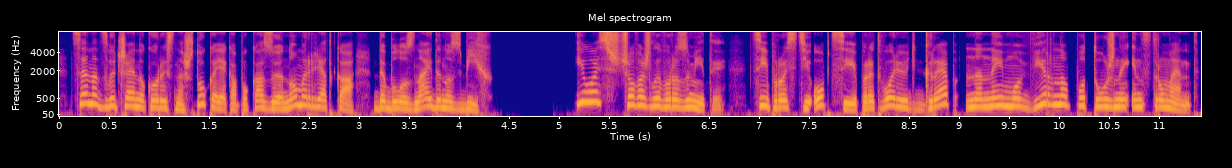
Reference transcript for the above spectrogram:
– це надзвичайно корисна штука, яка показує номер рядка, де було знайдено збіг. І ось що важливо розуміти. Ці прості опції перетворюють grep на неймовірно потужний інструмент.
